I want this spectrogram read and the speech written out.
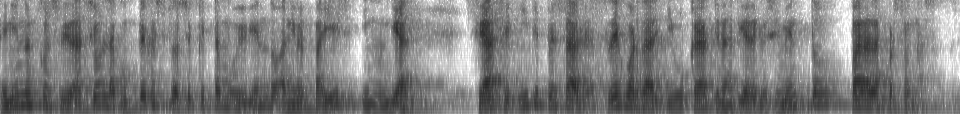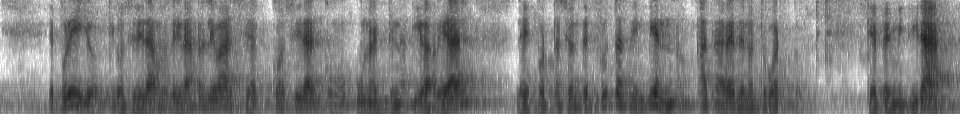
teniendo en consideración la compleja situación que estamos viviendo a nivel país y mundial. Se hace indispensable resguardar y buscar alternativas de crecimiento para las personas. Es por ello que consideramos de gran relevancia considerar como una alternativa real la exportación de frutas de invierno a través de nuestro puerto, que permitirá,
